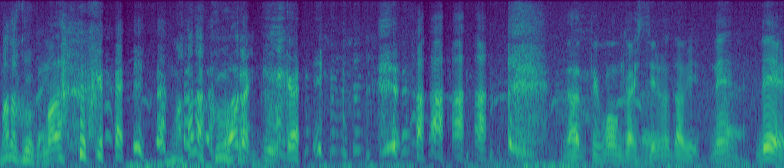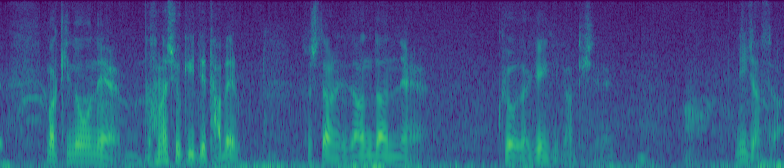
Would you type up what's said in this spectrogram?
まだ食うかい。まだ食うかい。まだ食うかだって今回してるの旅。ね、はで、まあ、昨日ね、話を聞いて食べる。そしたらねだんだんね兄弟元気になってきてね、あ兄ちゃんさ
